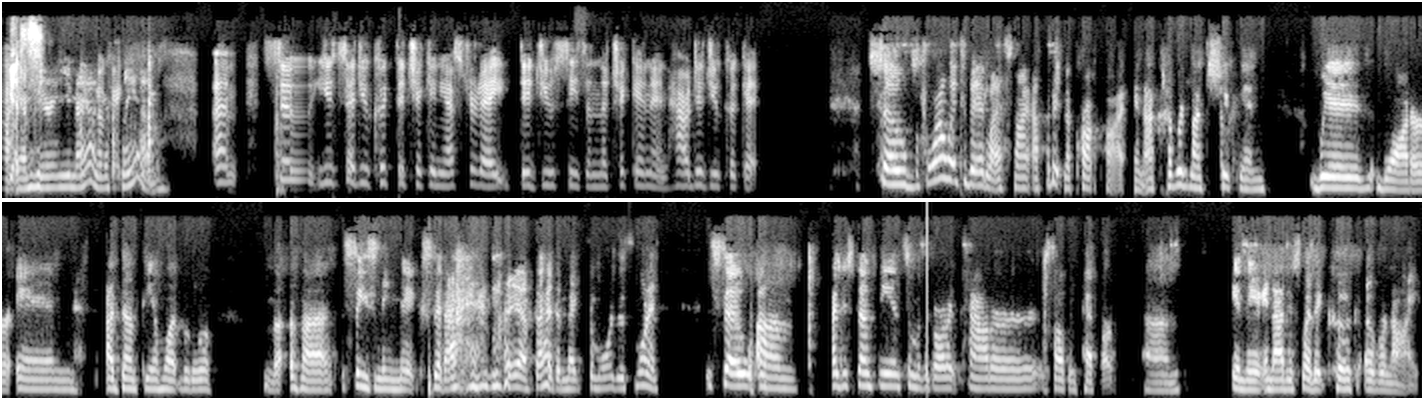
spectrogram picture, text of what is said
I am hearing you now. Okay, yes, cool. ma'am. Um, so you said you cooked the chicken yesterday. Did you season the chicken and how did you cook it? So before I went to bed last night, I put it in a crock pot and I covered my chicken with water and I dumped in what little of my seasoning mix that I had left. I had to make some more this morning. So um, I just dumped in some of the garlic powder, salt, and pepper um, in there, and I just let it cook overnight.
